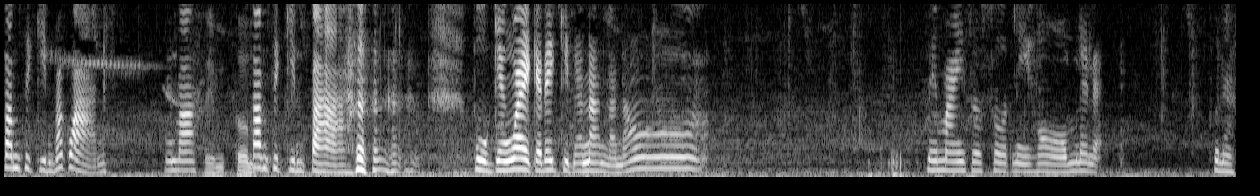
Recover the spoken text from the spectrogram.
ซ้ำสิกินผักหวานเห็นปะเต็มต้นซ้ำสิกินปลาปลูกยังไว้ก็ได้กินอันนั้นล่ะเนาะใหม่ๆสดๆนี่หอมเลยแหละพูดนะ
